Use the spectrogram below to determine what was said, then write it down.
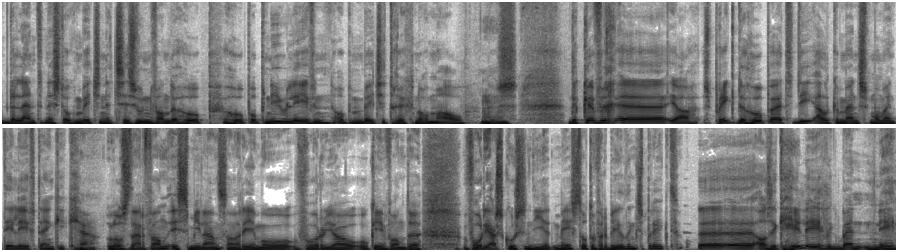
De lente is toch een beetje het seizoen van de hoop. Hoop op nieuw leven, op een beetje terug normaal. Mm -hmm. Dus de cover ja, spreekt de hoop uit die elke mens momenteel heeft, denk ik. Ja, los daarvan is Milaan San Remo voor jou ook een van de voorjaarskoersen die het meest tot de verbeelding spreekt? Uh, als ik heel eerlijk ben, nee.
